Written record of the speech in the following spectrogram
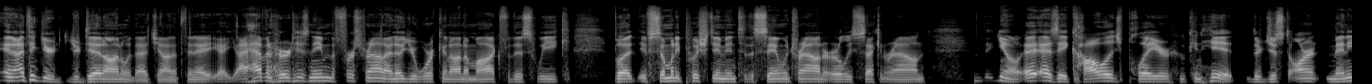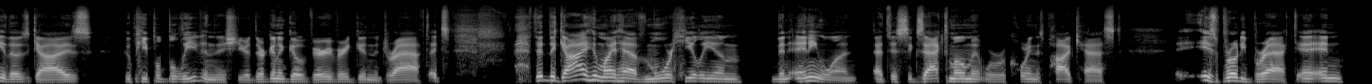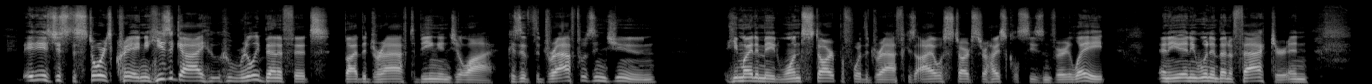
And I think you're you're dead on with that, Jonathan. I, I haven't heard his name in the first round. I know you're working on a mock for this week, but if somebody pushed him into the sandwich round or early second round, you know, as a college player who can hit, there just aren't many of those guys who people believe in this year. They're going to go very very good in the draft. It's the, the guy who might have more helium than anyone at this exact moment we're recording this podcast is Brody Brecht, and, and it is just the story's crazy. And he's a guy who, who really benefits by the draft being in July. Because if the draft was in June, he might have made one start before the draft because Iowa starts their high school season very late, and he and he wouldn't have been a factor. And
